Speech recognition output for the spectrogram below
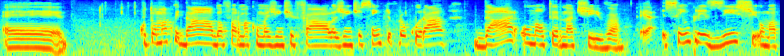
é, tomar cuidado a forma como a gente fala, a gente sempre procurar dar uma alternativa. É, sempre existe uma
